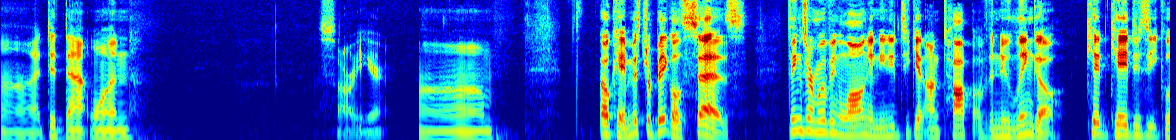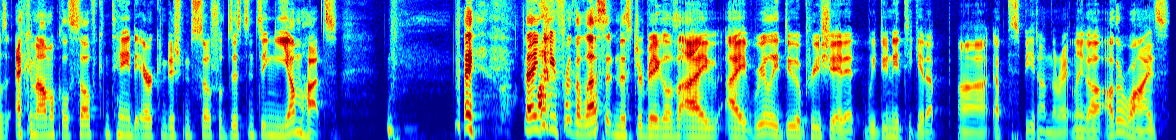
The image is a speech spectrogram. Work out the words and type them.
Uh, I did that one. Sorry here. Um, okay, Mr. Biggles says things are moving along and you need to get on top of the new lingo. Kid cages equals economical, self-contained, air-conditioned, social distancing yum huts. thank, you for the lesson, Mr. Biggles. I, I really do appreciate it. We do need to get up uh, up to speed on the right lingo. Otherwise,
